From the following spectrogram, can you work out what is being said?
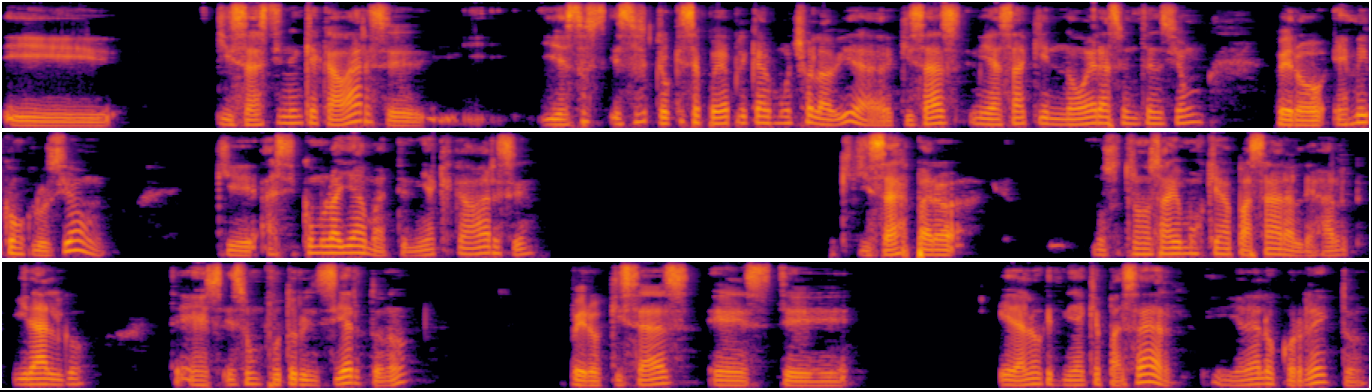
y quizás tienen que acabarse. Y, y esto, esto creo que se puede aplicar mucho a la vida. Quizás Miyazaki no era su intención, pero es mi conclusión, que así como la llama tenía que acabarse, que quizás para nosotros no sabemos qué va a pasar al dejar ir algo, es, un futuro incierto, ¿no? Pero quizás este era lo que tenía que pasar y era lo correcto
